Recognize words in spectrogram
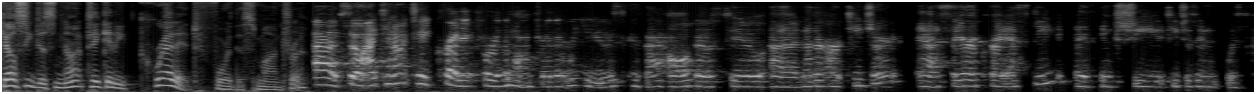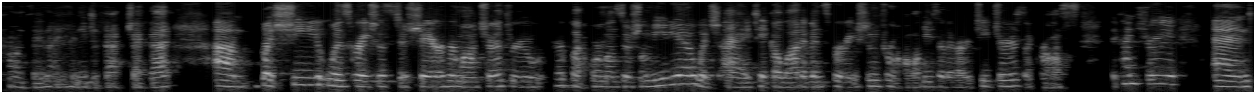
Kelsey does not take any credit for this mantra. Uh, so I cannot take credit for the mantra that we use because that all goes to uh, another art teacher, uh, Sarah Krajewski. I think she teaches in Wisconsin. I need to fact check that. Um, but she was gracious to share her mantra through her platform on social media, which I take a lot of inspiration from all these other art teachers across the country. And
